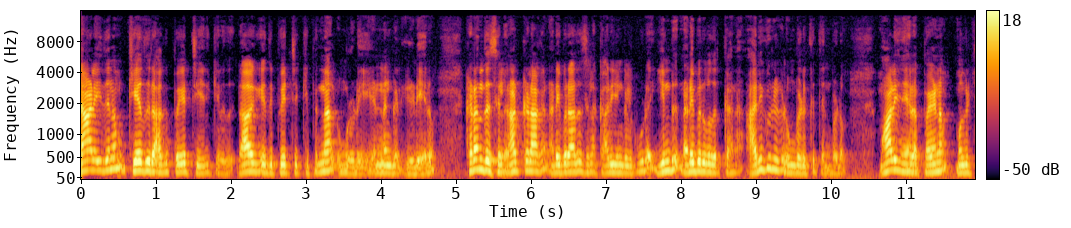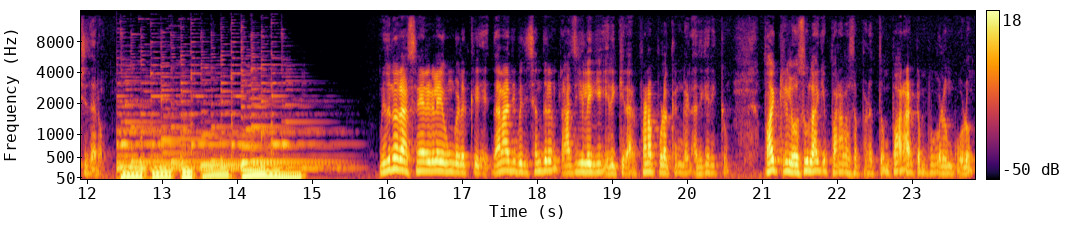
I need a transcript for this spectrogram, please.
நாளை தினம் கேது ராகு பெயர்ச்சி இருக்கிறது. ராகு கேது பெயர்ச்சிக்கு பின்னால் உங்களுடைய எண்ணங்கள் ஈடேறும். கடந்த சில நாட்களாக நடைபெறாத சில காரியங்கள் கூட இன்று நடைபெறுவதற்கான அறிகுறிகள் உங்களுக்கு தென்படும். மாலை நேர பயணம் மகிழ்ச்சி தரும். மிதுனராசினியர்களே உங்களுக்கு தனாதிபதி சந்திரன் ராசியிலேயே இருக்கிறார். பணப்புழக்கங்கள் அதிகரிக்கும். பாக்கிகள் வசூலாகி பரவசப்படுத்தும் பாராட்டும் புகழும் கூடும்.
